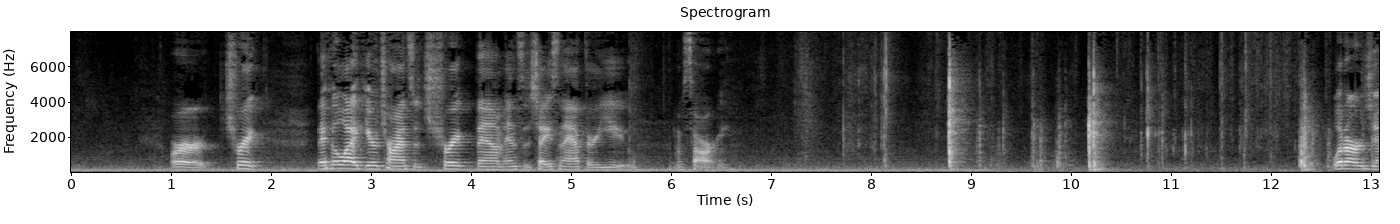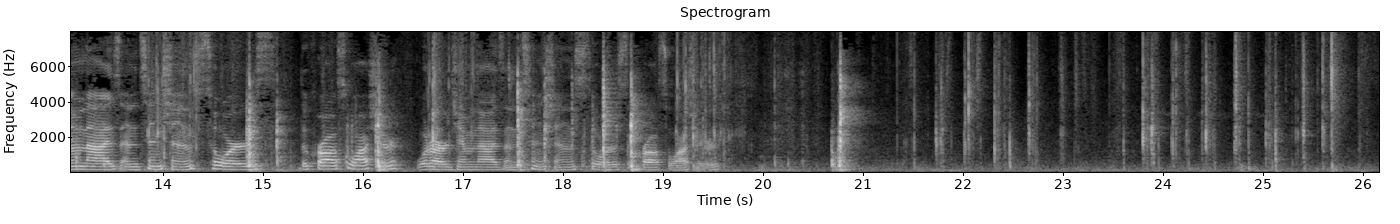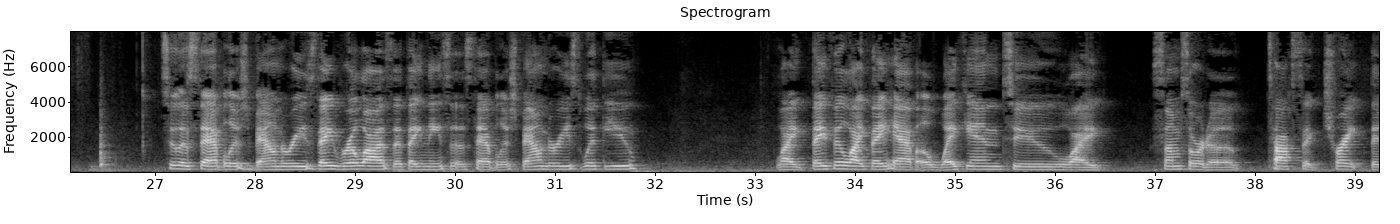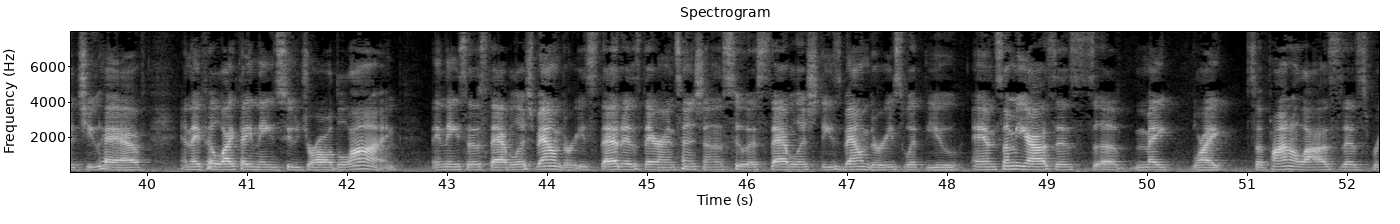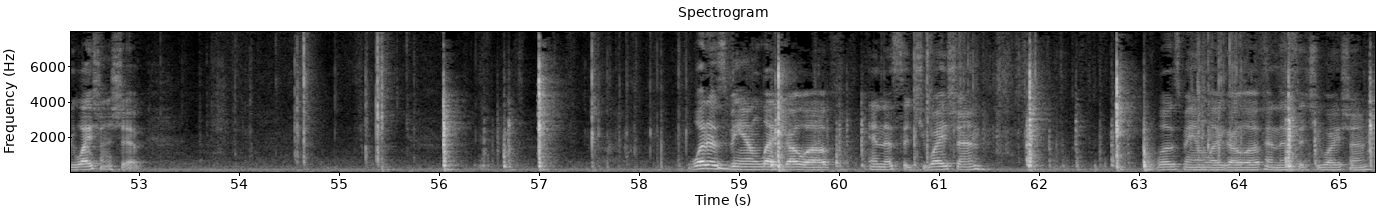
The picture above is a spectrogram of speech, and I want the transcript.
Or trick they feel like you're trying to trick them into chasing after you. I'm sorry What are Gemini's intentions towards the cross washer? What are Gemini's intentions towards the cross washer? To establish boundaries. They realize that they need to establish boundaries with you. Like they feel like they have awakened to like some sort of toxic trait that you have and they feel like they need to draw the line. They need to establish boundaries. That is their intention is to establish these boundaries with you. And some of you guys is to make like to finalize this relationship. What is being let go of in this situation? What is being let go of in this situation?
